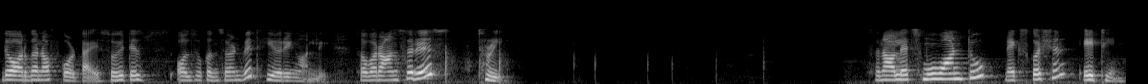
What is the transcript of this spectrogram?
the organ of Corti. So it is also concerned with hearing only. So our answer is 3. So now let's move on to next question 18.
